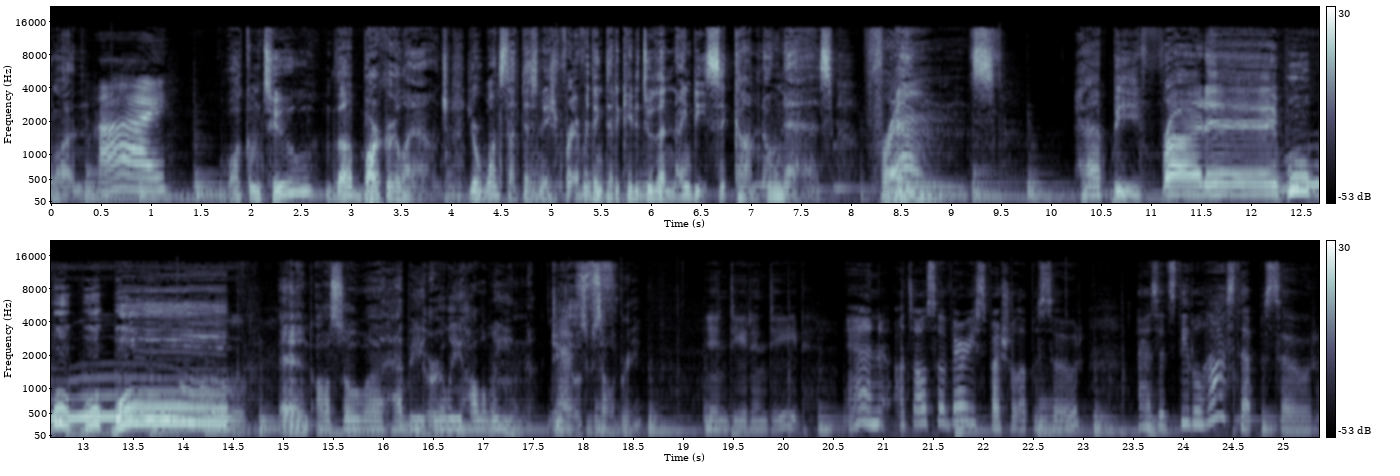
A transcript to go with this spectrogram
everyone. Hi. Welcome to The Barker Lounge, your one stop destination for everything dedicated to the 90s sitcom known as Friends. Happy Friday! Woo, woo, woo, woo! And also, uh, happy early Halloween to Yes. those who celebrate. Indeed, indeed. And it's also a very special episode, as it's the last episode.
